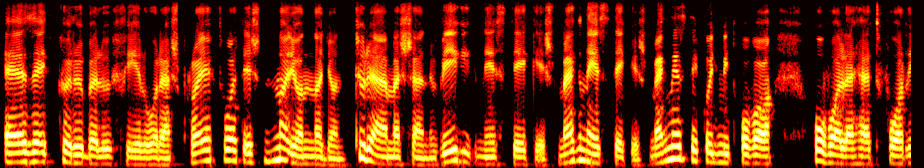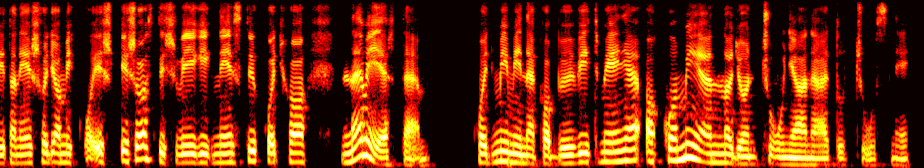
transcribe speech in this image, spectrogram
Ez egy körülbelül fél órás projekt volt, és nagyon-nagyon türelmesen végignézték, és megnézték, és megnézték, hogy mit hova, hova lehet fordítani, és, hogy amikor, és, és azt is végignéztük, hogyha nem értem, hogy mi minek a bővítménye, akkor milyen nagyon csúnyán el tud csúszni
